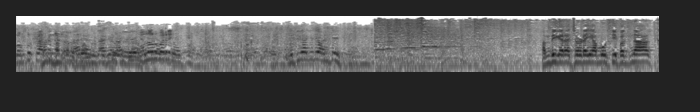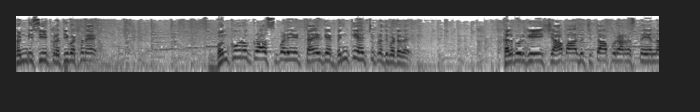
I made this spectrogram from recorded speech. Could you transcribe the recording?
ಬಂಪು ಕ್ಲಾಸ್ ಎಲ್ಲರೂ ಬರ್ರಿ. ಅಂಬಿಗರ ಚೌಡಯ್ಯ ಮೂರ್ತಿ ಭಗ್ನ ಖಂಡಿಸಿ ಪ್ರತಿಭಟನೆ. ಬಂಕೂರು ಕ್ರಾಸ್ ಬಳಿ ಟೈರ್ಗೆ ಬೆಂಕಿ ಹಚ್ಚಿ ಪ್ರತಿಭಟನೆ. ಕಲಬುರಗಿ ಶಹಾಬಾದ್ ಚಿತ್ತಾಪುರ ರಸ್ತೆಯನ್ನ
